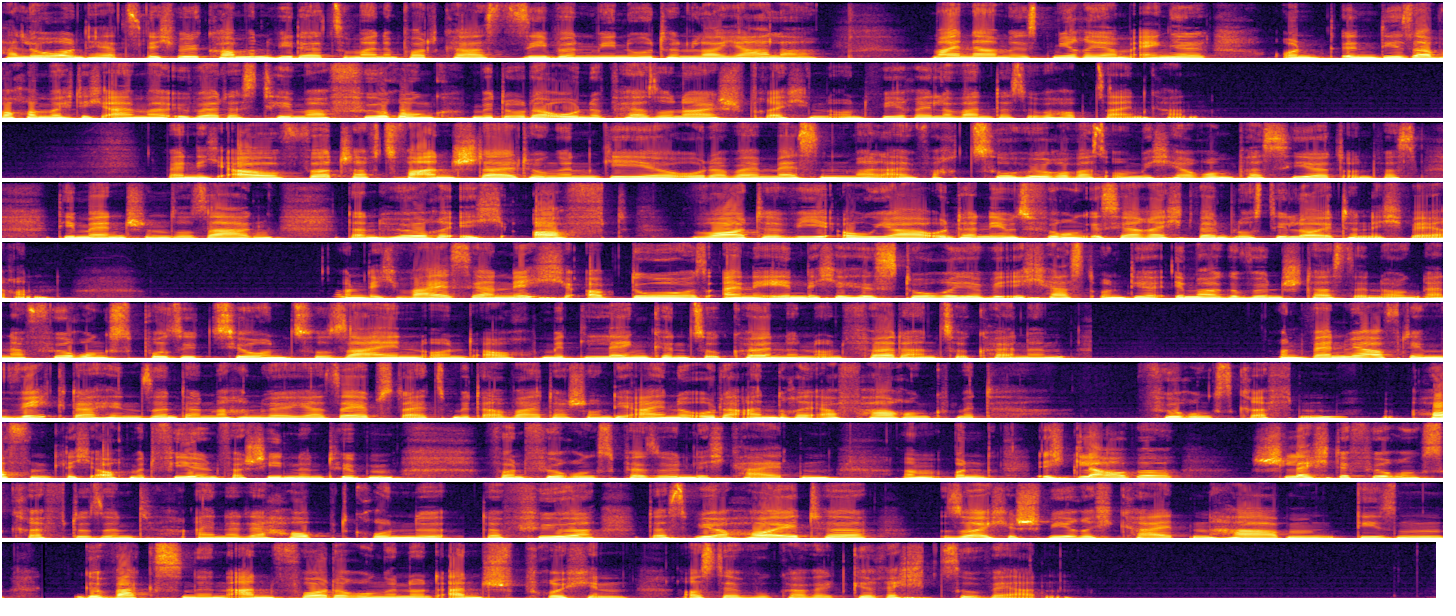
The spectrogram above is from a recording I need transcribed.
Hallo und herzlich willkommen wieder zu meinem Podcast 7 Minuten Loyaler. Mein Name ist Miriam Engel und in dieser Woche möchte ich einmal über das Thema Führung mit oder ohne Personal sprechen und wie relevant das überhaupt sein kann. Wenn ich auf Wirtschaftsveranstaltungen gehe oder bei Messen mal einfach zuhöre, was um mich herum passiert und was die Menschen so sagen, dann höre ich oft Worte wie, oh ja, Unternehmensführung ist ja recht, wenn bloß die Leute nicht wären. Und ich weiß ja nicht, ob du eine ähnliche Historie wie ich hast und dir immer gewünscht hast, in irgendeiner Führungsposition zu sein und auch mitlenken zu können und fördern zu können. Und wenn wir auf dem Weg dahin sind, dann machen wir ja selbst als Mitarbeiter schon die eine oder andere Erfahrung mit Führungskräften, hoffentlich auch mit vielen verschiedenen Typen von Führungspersönlichkeiten. Und ich glaube, Schlechte Führungskräfte sind einer der Hauptgründe dafür, dass wir heute solche Schwierigkeiten haben, diesen gewachsenen Anforderungen und Ansprüchen aus der VUCA-Welt gerecht zu werden.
